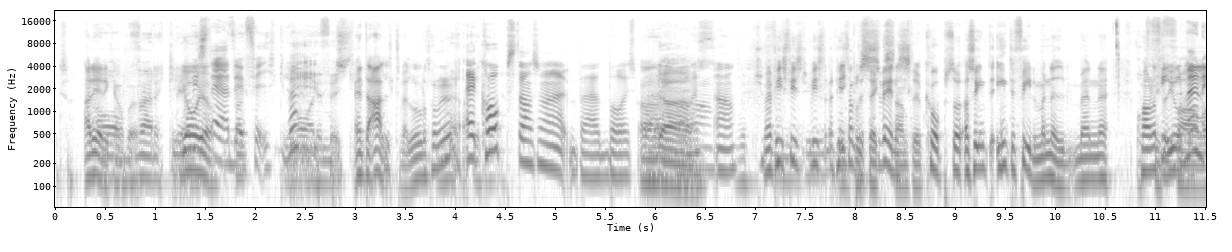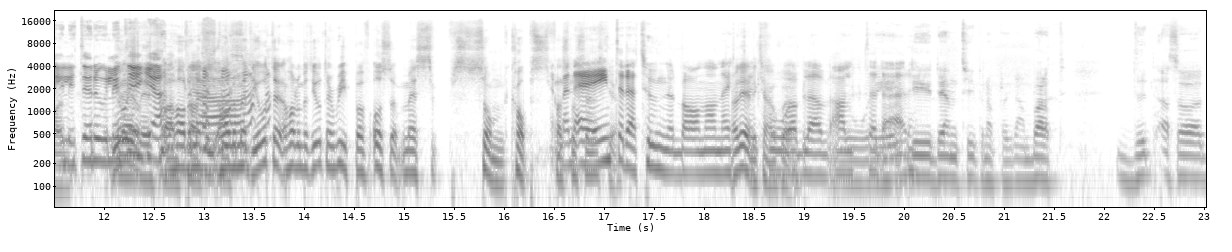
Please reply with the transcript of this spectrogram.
också. ja det är det ja, kanske. verkligen. Ja, Visst är det fejk Ja? Det är fake. Inte allt väl, eller tror du det? Är Cops de som är bad boys? Ja. Bad Ja. boys. Ja. Men finns, finns, finns, finns inte svensk typ. Cops, alltså inte, inte filmen nu men har de inte gjort Filmen är lite rolig Jo, tycker jag. har de, inte- fantastiskt. har, de inte gjort en, har de inte gjort en rip-off också med som fast men är inte det tunnelbanan, Ja, det är det 112, kanske. bla, allt Jo, det det, är, där? det är ju den typen av program. Bara att det, alltså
